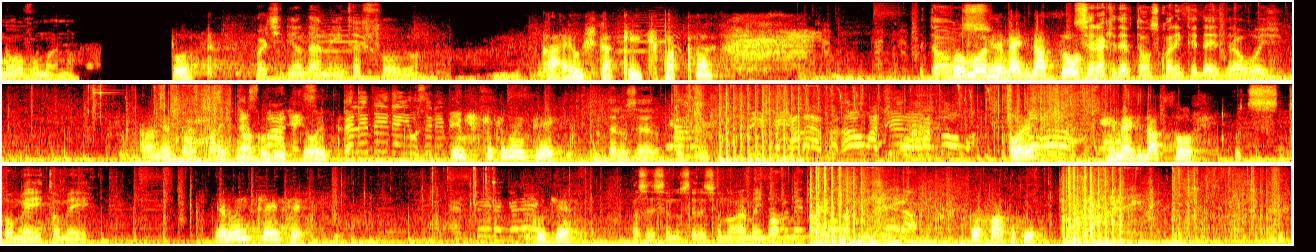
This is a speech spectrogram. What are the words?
novo, mano. Puta. Partida em andamento é fogo. Cara, eu estaquei tipo a cara. Então, Ô, amor, remédio da sopa. será que deve estar uns 40 e 10 graus hoje? Ah, deve estar uns 49 por 28. Eliminem os inimigos! Ixi, por que, que eu não entrei? 0 0 Fiquem alerta! Não atirem à toa! Oi? Remédio da Sof. Putz, tomei, tomei. Eu não entrei, Fê. Por quê? Às vezes você não selecionou a arma ainda. O que eu faço aqui?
